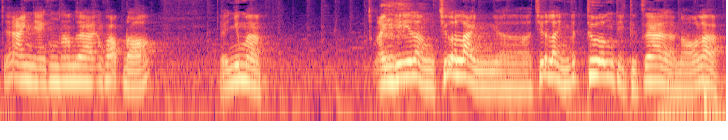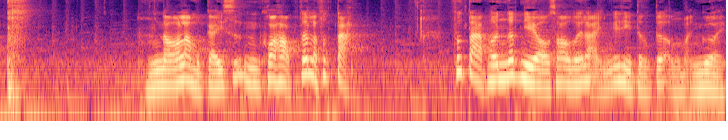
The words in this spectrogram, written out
Thế anh thì anh không tham gia những khóa học đó. Thế nhưng mà anh nghĩ rằng chữa lành ờ, chữa lành vết thương thì thực ra là nó là nó là một cái sự khoa học rất là phức tạp. Phức tạp hơn rất nhiều so với lại những cái gì tưởng tượng của mọi người.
